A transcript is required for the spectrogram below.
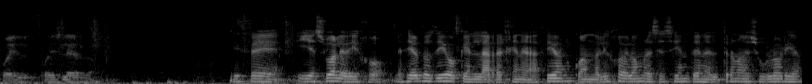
puedes, puedes leerlo. Dice, y Yeshua le dijo, de cierto os digo que en la regeneración, cuando el Hijo del Hombre se siente en el trono de su gloria,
